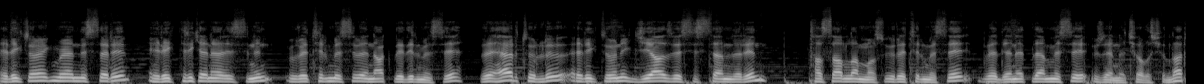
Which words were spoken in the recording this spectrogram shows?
Elektronik mühendisleri elektrik enerjisinin üretilmesi ve nakledilmesi ve her türlü elektronik cihaz ve sistemlerin tasarlanması, üretilmesi ve denetlenmesi üzerine çalışırlar.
